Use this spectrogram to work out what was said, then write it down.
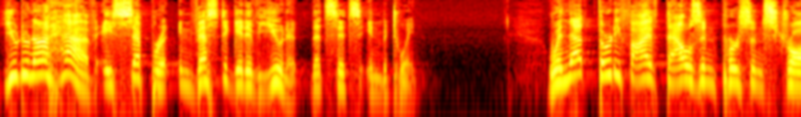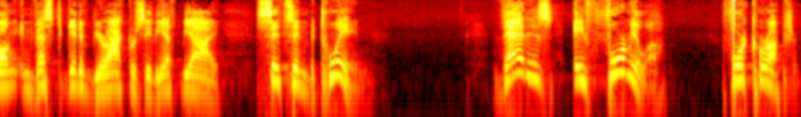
You do not have a separate investigative unit that sits in between. When that 35,000 person strong investigative bureaucracy, the FBI, sits in between, that is a formula for corruption.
